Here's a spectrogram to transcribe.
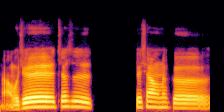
啊，我觉得就是就像那个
